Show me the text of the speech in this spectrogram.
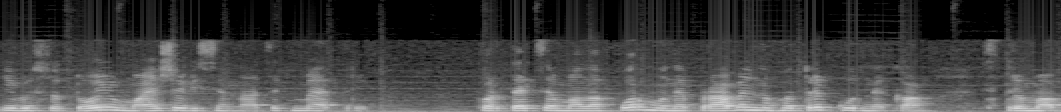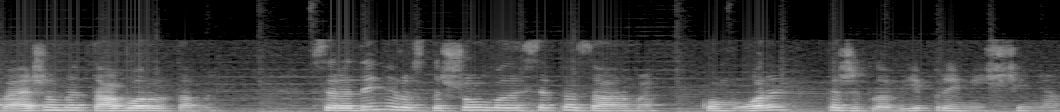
і висотою майже 18 метрів. Фортеця мала форму неправильного трикутника з трьома вежами та воротами. Всередині розташовувалися казарми, комори та житлові приміщення.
